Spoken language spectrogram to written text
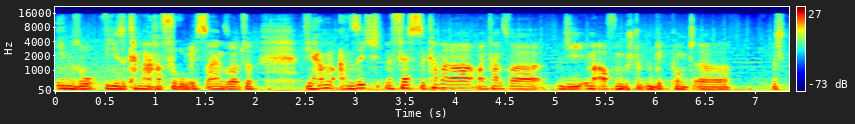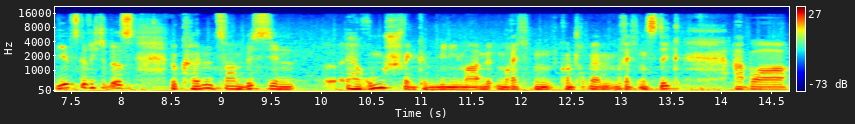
ebenso wie diese Kameraführung nicht sein sollte. Wir haben an sich eine feste Kamera, man kann zwar, die immer auf einen bestimmten Blickpunkt äh, des Spiels gerichtet ist, wir können zwar ein bisschen äh, herumschwenken minimal mit dem rechten, mit dem rechten Stick, aber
